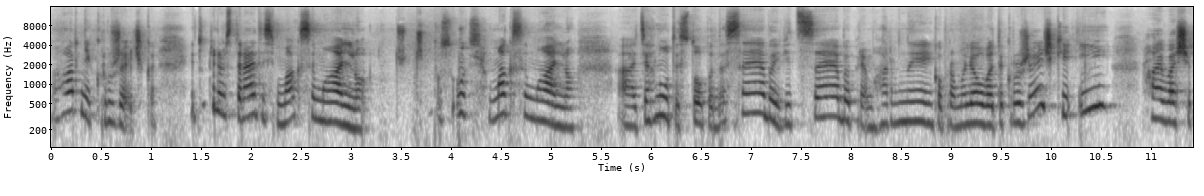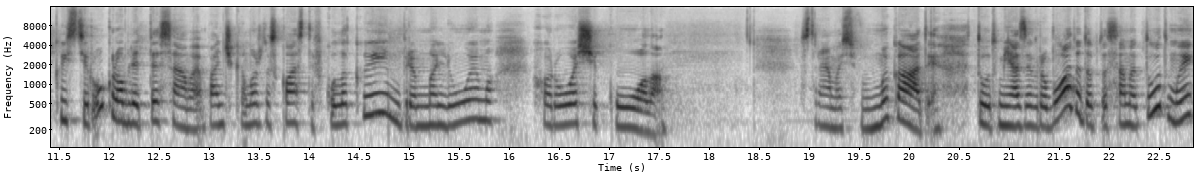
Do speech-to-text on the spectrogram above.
гарні кружечки. І тут прям старайтесь максимально максимально тягнути стопи на себе, від себе, прям гарненько промальовувати кружечки, і хай ваші кисті рук роблять те саме. Пальчики можна скласти в кулаки, ми прям малюємо хороші кола. Стараємось вмикати тут м'язи в роботу, тобто саме тут ми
